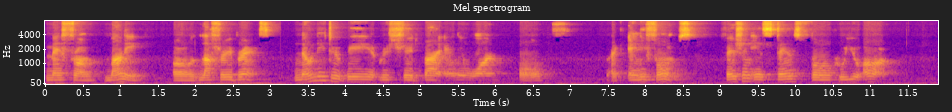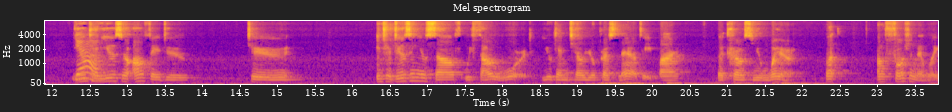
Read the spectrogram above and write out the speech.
made from money or luxury brands. No need to be restricted by anyone or like any forms. Fashion is stands for who you are. Yeah. You can use your outfit to to introducing yourself without a word. You can tell your personality by the clothes you wear. But unfortunately,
